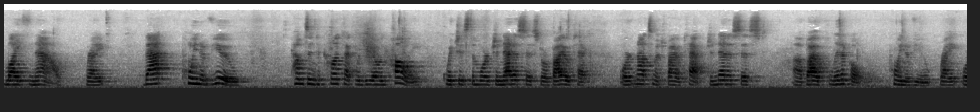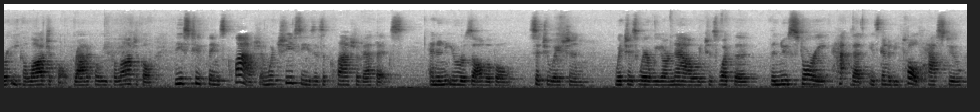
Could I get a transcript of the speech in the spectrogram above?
life now, right? That point of view comes into contact with the Oankali, which is the more geneticist or biotech, or not so much biotech, geneticist, uh, biopolitical point of view, right, or ecological, radical ecological. These two things clash, and what she sees is a clash of ethics and an irresolvable situation, which is where we are now, which is what the, the new story ha- that is going to be told has to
